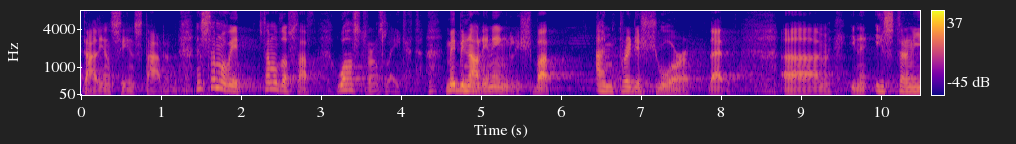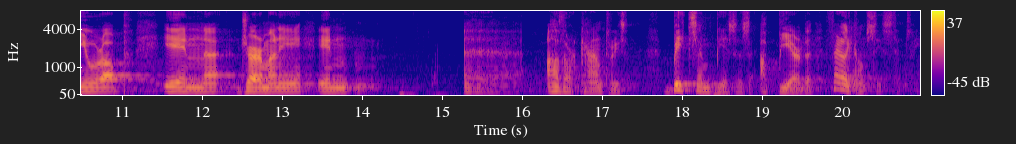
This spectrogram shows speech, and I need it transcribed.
Italian scene started. And some of it, some of the stuff was translated. Maybe not in English, but I'm pretty sure that um, in Eastern Europe, in uh, Germany, in uh, other countries, bits and pieces appeared fairly consistently.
